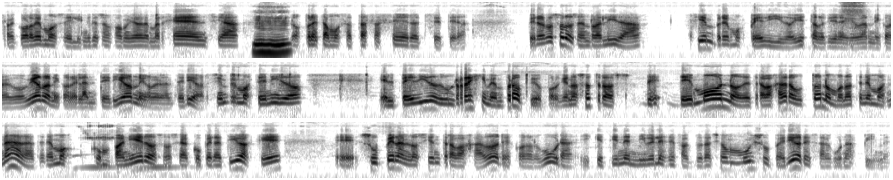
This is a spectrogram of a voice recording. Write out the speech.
Recordemos el ingreso familiar de emergencia, los préstamos a tasa cero, etcétera. Pero nosotros en realidad siempre hemos pedido, y esto no tiene que ver ni con el gobierno, ni con el anterior, ni con el anterior, siempre hemos tenido el pedido de un régimen propio, porque nosotros de, de mono, de trabajador autónomo, no tenemos nada, tenemos compañeros, o sea, cooperativas que eh, superan los 100 trabajadores con holgura y que tienen niveles de facturación muy superiores a algunas pymes.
